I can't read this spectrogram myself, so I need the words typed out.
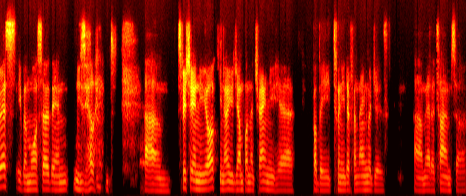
US, even more so than New Zealand. um, especially in New York, you know, you jump on the train, you hear probably 20 different languages um, at a time. So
